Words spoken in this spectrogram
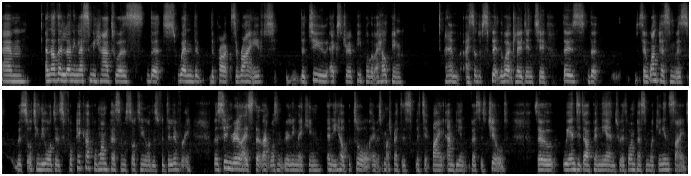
Um, another learning lesson we had was that when the, the products arrived, the two extra people that were helping, um, I sort of split the workload into those that, so one person was was sorting the orders for pickup and one person was sorting orders for delivery, but soon realized that that wasn't really making any help at all. And It was much better to split it by ambient versus chilled. So we ended up in the end with one person working inside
